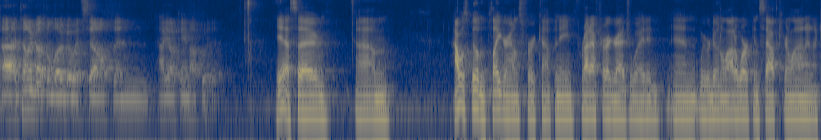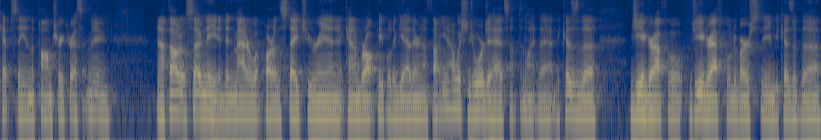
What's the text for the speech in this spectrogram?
uh, tell me about the logo itself and how y'all came up with it. Yeah, so um, I was building playgrounds for a company right after I graduated, and we were doing a lot of work in South Carolina, and I kept seeing the palm tree crescent moon. And I thought it was so neat. It didn't matter what part of the state you were in, and it kind of brought people together. And I thought, you know, I wish Georgia had something like that because of the geographical geographical diversity, because of the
